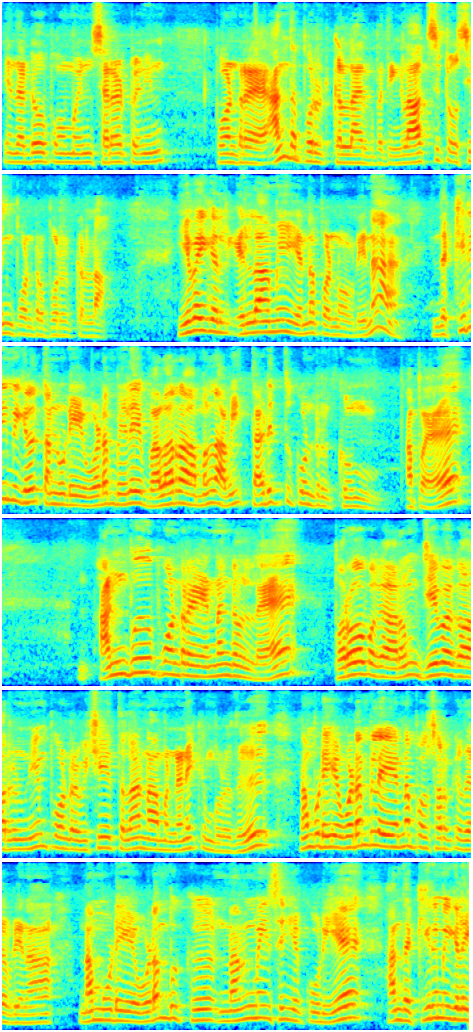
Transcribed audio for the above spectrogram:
இந்த டோபோமின் செரோட்டோனின் போன்ற அந்த பொருட்கள்லாம் இருக்குது பார்த்தீங்களா? ஆக்சிடோசின் போன்ற பொருட்கள்லாம். இவைகள் எல்லாமே என்ன பண்ணும் அப்படின்னா இந்த கிருமிகள் தன்னுடைய உடம்பிலே வளராமல் அவை தடுத்து கொண்டிருக்கும். அப்போ அன்பு போன்ற எண்ணங்களில் பரோபகாரம் ஜீவகாருண்யம் போன்ற விஷயத்தெல்லாம் நாம் நினைக்கும் பொழுது நம்முடைய உடம்பில் என்ன இப்போ சுரக்குது அப்படின்னா நம்முடைய உடம்புக்கு நன்மை செய்யக்கூடிய அந்த கிருமிகளை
